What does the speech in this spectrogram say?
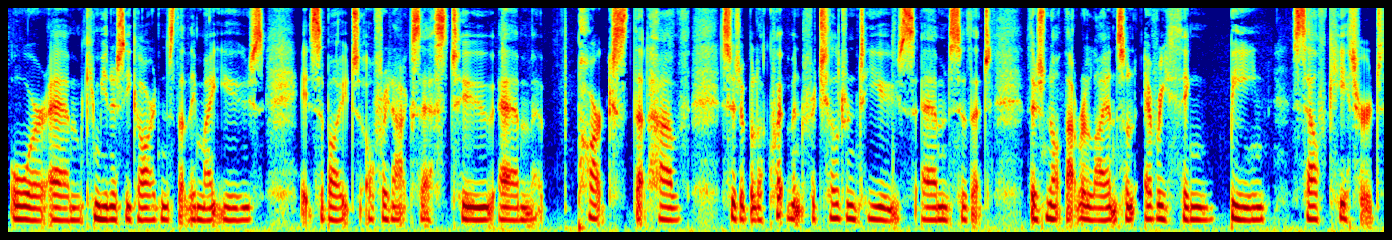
or um, community gardens that they might use. It's about offering access to um, parks that have suitable equipment for children to use um, so that there's not that reliance on everything being self catered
